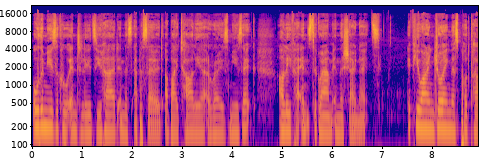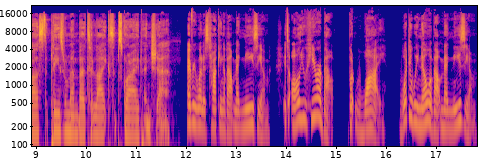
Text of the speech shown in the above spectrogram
All the musical interludes you heard in this episode are by Talia Arose Music. I'll leave her Instagram in the show notes. If you are enjoying this podcast, please remember to like, subscribe, and share. Everyone is talking about magnesium. It's all you hear about. But why? What do we know about magnesium?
